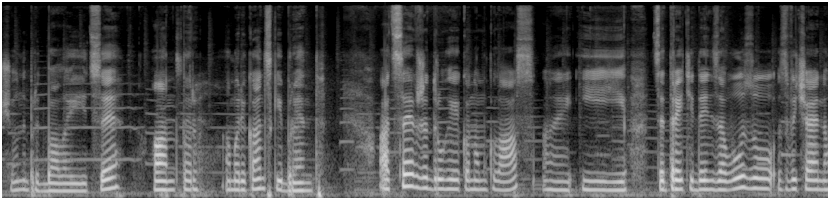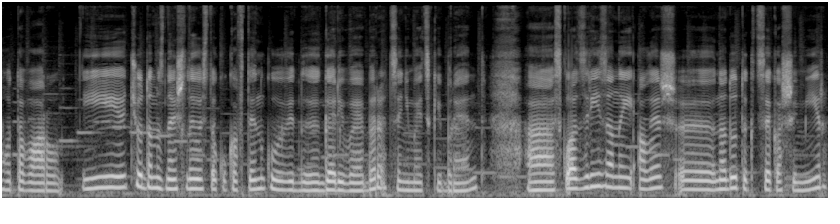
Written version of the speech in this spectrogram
що не придбала її. Це Antler, американський бренд. А це вже другий економ-клас, е, і це третій день завозу звичайного товару. І чудом знайшли ось таку кафтинку від е, Гаррі Вебер, це німецький бренд. Склад зрізаний, але ж е, на дотик це кашемір.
